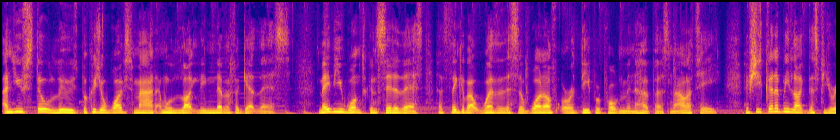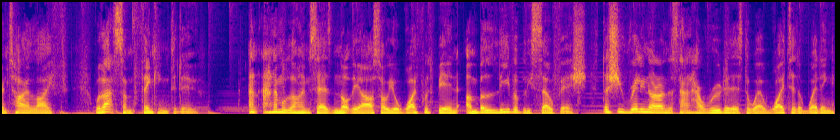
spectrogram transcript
and you still lose because your wife's mad and will likely never forget this. Maybe you want to consider this and think about whether this is a one off or a deeper problem in her personality. If she's going to be like this for your entire life, well, that's some thinking to do. And Animal Lime says, not the arsehole, your wife was being unbelievably selfish. Does she really not understand how rude it is to wear white at a wedding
